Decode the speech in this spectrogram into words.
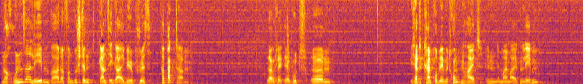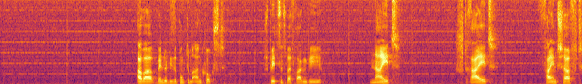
Und auch unser Leben war davon bestimmt, ganz egal, wie hübsch wir es verpackt haben. Sie sagen vielleicht, ja gut, ähm, ich hatte kein Problem mit Trunkenheit in, in meinem alten Leben. Aber wenn du diese Punkte mal anguckst, spätestens bei Fragen wie Neid, Streit, Feindschaft,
